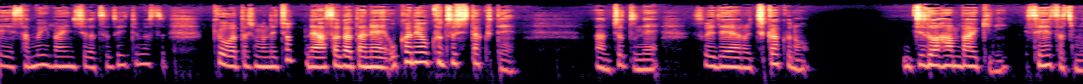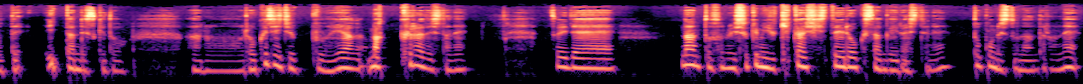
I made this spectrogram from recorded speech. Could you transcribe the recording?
えー、寒い毎日が続いてます。今日私もね、ちょっとね、朝方ね、お金を崩したくて、あの、ちょっとね、それであの、近くの自動販売機に千円札持って行ったんですけど、あの、6時10分部屋が真っ暗でしたね。それで、なんとその一生懸命雪返ししている奥さんがいらしてね、どこの人なんだろうね。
